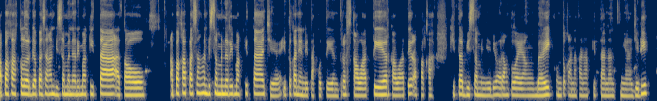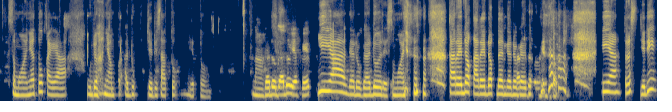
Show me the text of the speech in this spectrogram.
apakah keluarga pasangan bisa menerima kita atau apakah pasangan bisa menerima kita aja itu kan yang ditakutin. Terus khawatir khawatir apakah kita bisa menjadi orang tua yang baik untuk anak-anak kita nantinya. Jadi semuanya tuh kayak udah nyampur aduk jadi satu gitu Nah, gado-gado ya, Fit? Iya, gado-gado deh semuanya. karedok, karedok dan gado-gado. iya, terus jadi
